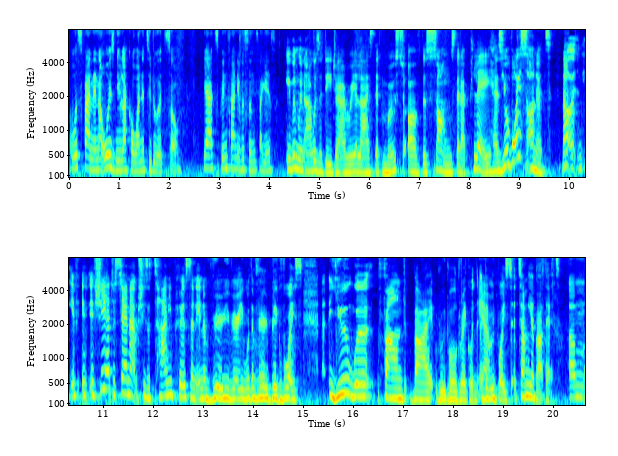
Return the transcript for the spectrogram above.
it was fun. And I always knew like I wanted to do it. So yeah, it's been fun ever since, I guess. Even when I was a DJ, I realized that most of the songs that I play has your voice on it. Now, if, if, if she had to stand up, she's a tiny person in a very, very, with a very big voice. You were found by Rude World Record, Yeah. the Rude Boys. Tell me about that. Um,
